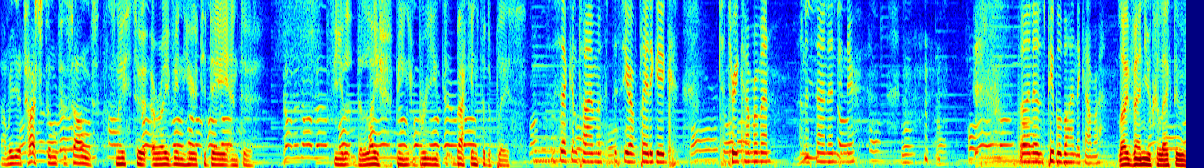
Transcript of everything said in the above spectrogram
and we attach them to songs. It's nice to arrive in here today and to feel the life being breathed back into the place. It's the second time this year I've played a gig to three cameramen and a sound engineer. but I know there's people behind the camera. Live Venue Collective,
